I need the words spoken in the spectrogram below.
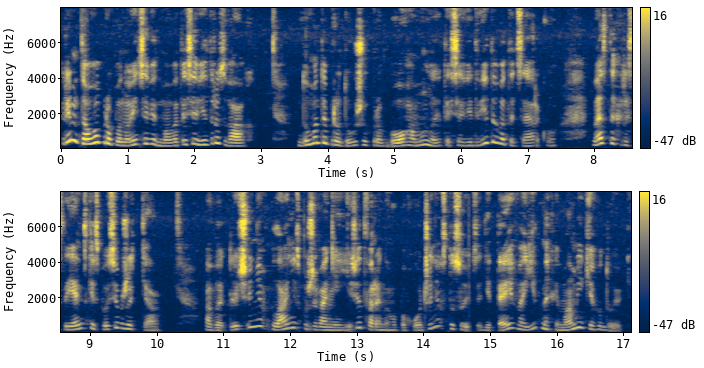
Крім того, пропонується відмовитися від розваг, думати про душу, про Бога, молитися, відвідувати церкву, вести християнський спосіб життя. А виключення в плані споживання їжі тваринного походження стосуються дітей, вагітних і мам, які годують.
